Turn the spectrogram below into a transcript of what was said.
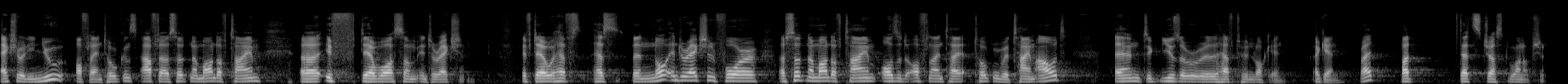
actually new offline tokens after a certain amount of time uh, if there was some interaction. If there have, has been no interaction for a certain amount of time, also the offline token will time out and the user will have to log in again, right? But that's just one option.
